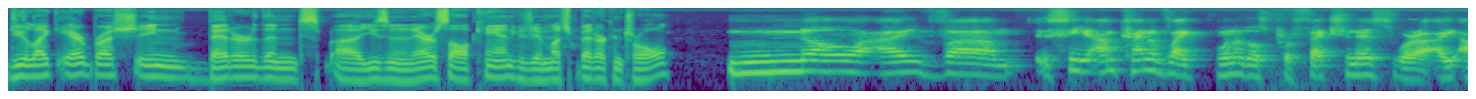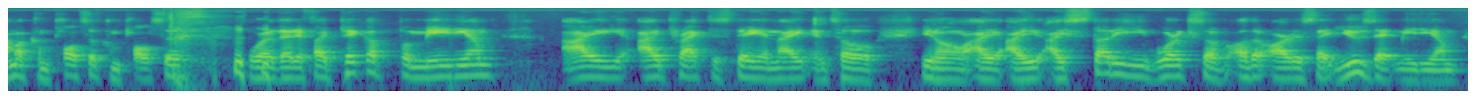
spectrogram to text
Do you like airbrushing better than uh, using an aerosol can because you have much better control? No, I've um, see. I'm kind of like one of those perfectionists where I, I'm a compulsive compulsive. where that if I pick up a medium, I I practice day and night until you know I, I I study works of other artists that use that medium,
